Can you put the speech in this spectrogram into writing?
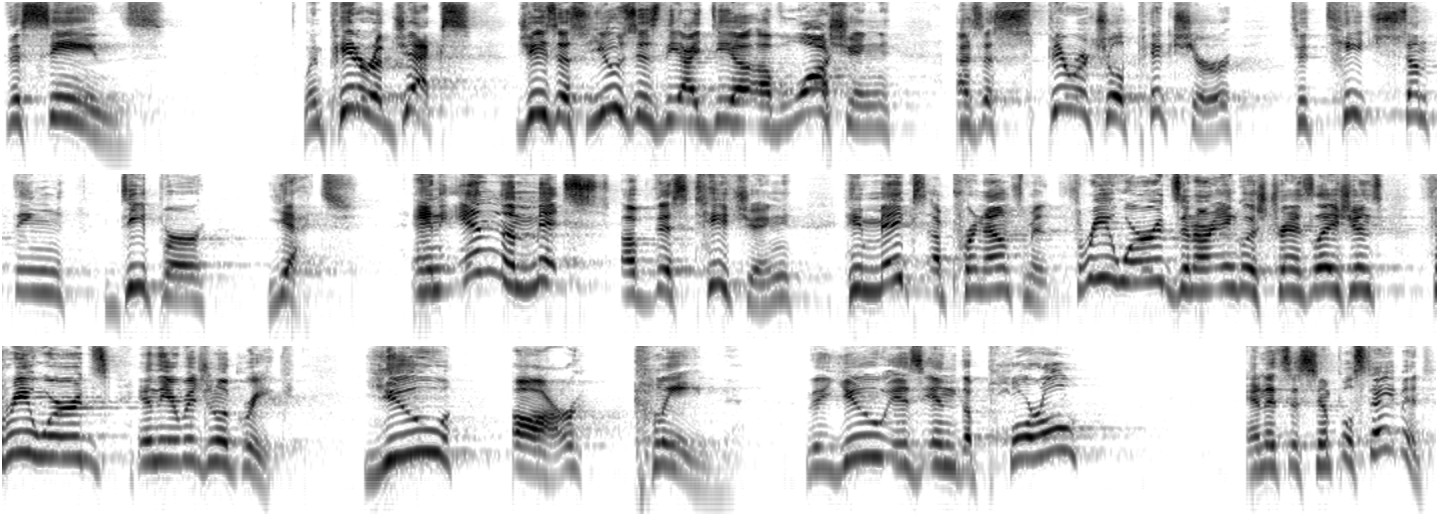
the scenes. When Peter objects, Jesus uses the idea of washing as a spiritual picture to teach something deeper yet. And in the midst of this teaching, he makes a pronouncement. Three words in our English translations, three words in the original Greek. You are clean. The you is in the plural, and it's a simple statement.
